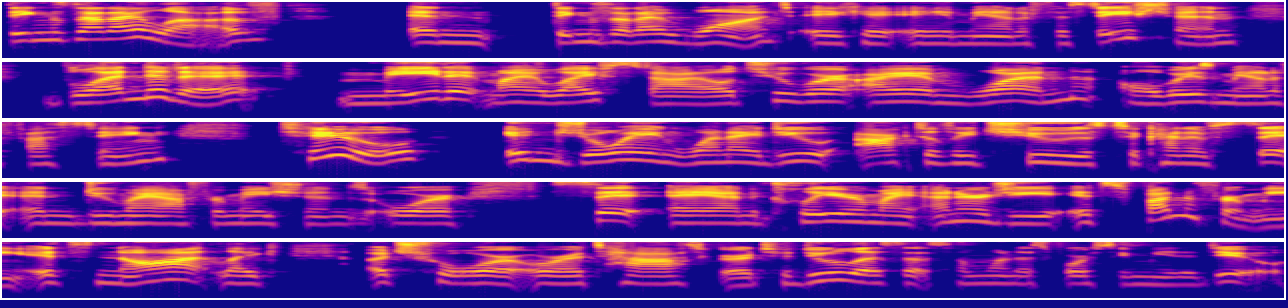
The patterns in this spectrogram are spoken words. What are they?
things that I love and things that I want, AKA manifestation, blended it, made it my lifestyle to where I am one, always manifesting, two, enjoying when I do actively choose to kind of sit and do my affirmations or sit and clear my energy. It's fun for me. It's not like a chore or a task or a to do list that someone is forcing me to do.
